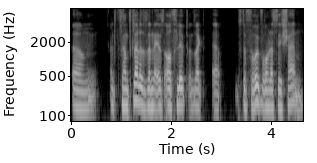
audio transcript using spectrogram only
Ähm, und es ist ganz klar, dass er dann erst ausflippt und sagt, äh, bist du verrückt, warum lässt du dich scheiden?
